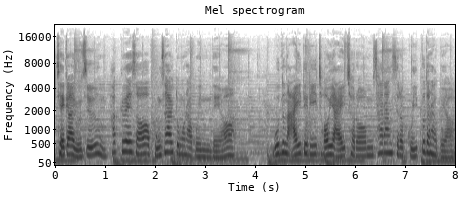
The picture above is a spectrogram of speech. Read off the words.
제가 요즘 학교에서 봉사활동을 하고 있는데요. 모든 아이들이 저희 아이처럼 사랑스럽고 이쁘더라고요.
